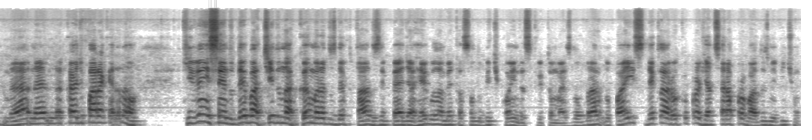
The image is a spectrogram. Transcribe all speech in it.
Não, é, não, é, não é de paraquedas, não. Que vem sendo debatido na Câmara dos Deputados e pede a regulamentação do Bitcoin das criptomoedas no, no país, declarou que o projeto será aprovado em 2021.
